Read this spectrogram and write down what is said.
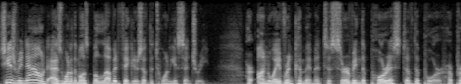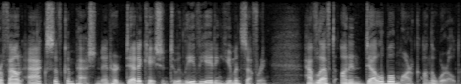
She is renowned as one of the most beloved figures of the 20th century. Her unwavering commitment to serving the poorest of the poor, her profound acts of compassion, and her dedication to alleviating human suffering have left an indelible mark on the world.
